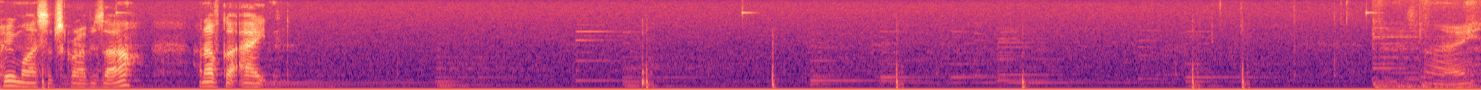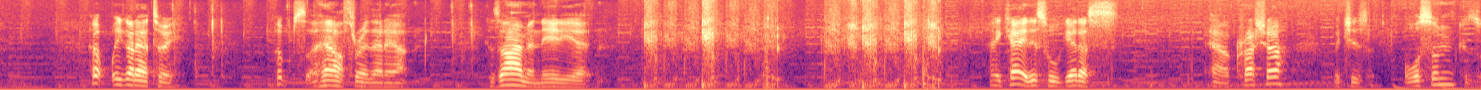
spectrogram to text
who my subscribers are and I've got eight Oh, we got our two. Oops, I'll throw that out. Because I'm an idiot. Okay, this will get us our crusher, which is awesome because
